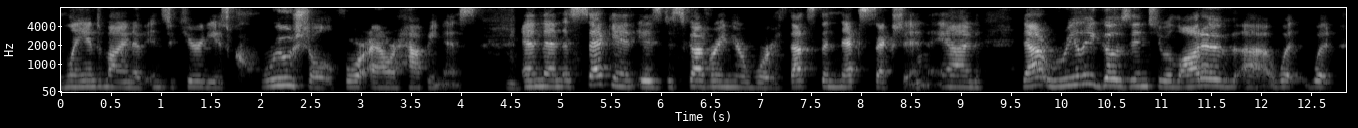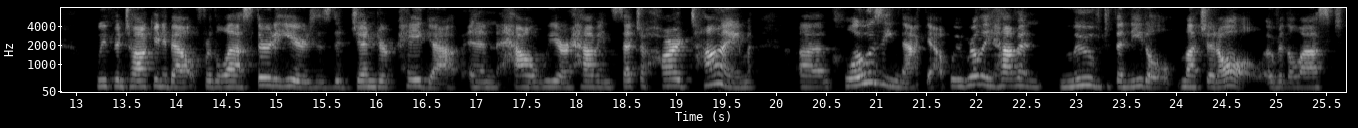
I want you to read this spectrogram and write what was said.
landmine of insecurity is crucial for our happiness. Mm-hmm. And then the second is discovering your worth. That's the next section. And that really goes into a lot of uh, what what we've been talking about for the last 30 years is the gender pay gap and how we are having such a hard time uh, closing that gap. We really haven't moved the needle much at all over the last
